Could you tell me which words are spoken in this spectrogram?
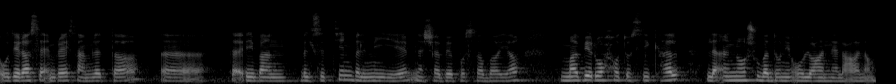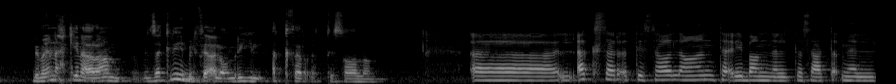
ودراسة امبريس عملتها آه تقريبا بال 60% من الشباب والصبايا ما بيروحوا to seek help لأنه شو بدهم يقولوا عن العالم. بما إن حكينا أرقام ذكريني بالفئة العمرية الأكثر اتصالا. آه الأكثر اتصالا تقريبا من ال من ال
